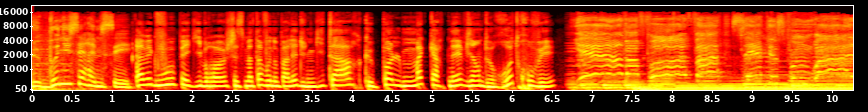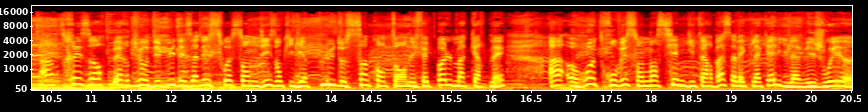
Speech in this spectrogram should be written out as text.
le bonus RMC. Avec vous, Peggy Broche. Et ce matin, vous nous parlez d'une guitare que Paul McCartney vient de retrouver. Un perdu au début des années 70, donc il y a plus de 50 ans. En effet, Paul McCartney a retrouvé son ancienne guitare basse avec laquelle il avait joué euh,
